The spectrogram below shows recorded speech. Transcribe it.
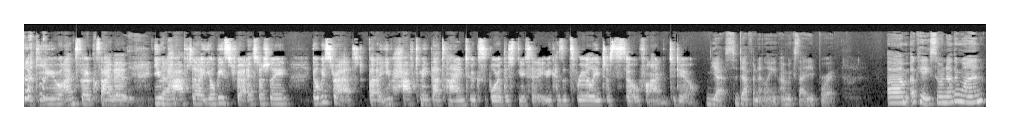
like you, I'm so excited. You Yeah. have to. You'll be especially. You'll be stressed, but you have to make that time to explore this new city because it's really just so fun to do. Yes, definitely. I'm excited for it. Um, okay, so another one.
